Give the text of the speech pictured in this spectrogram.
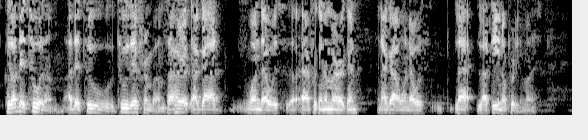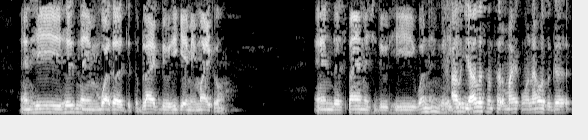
Because I did two of them. I did two two different bums. I heard I got one that was uh, African American, and I got one that was La- Latino, pretty much. And he his name, whether the, the black dude, he gave me Michael, and the Spanish dude, he what name did he? I, give me? yeah, I listened to the Michael one. That was a good.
